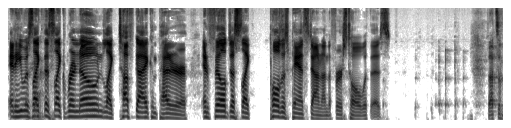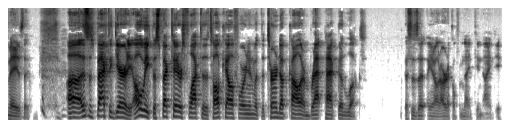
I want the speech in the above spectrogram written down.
and he was Okay. like this like renowned like tough guy competitor and Phil just like pulled his pants down on the first hole with this. That's amazing. Uh, this is back to Garrity. All week, the spectators flocked to the tall Californian with the turned up collar and Brat Pack good looks. This is a you know an article from 1990.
